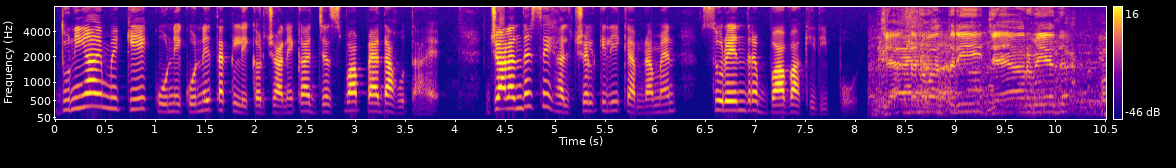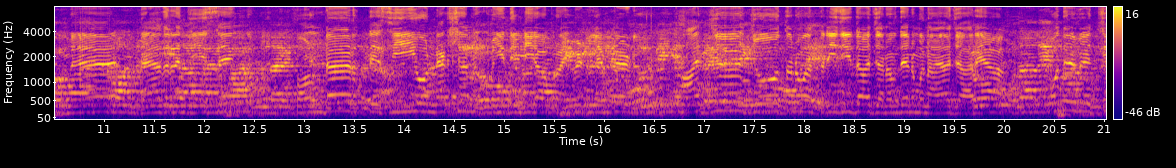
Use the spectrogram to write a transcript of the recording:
दुनिया में के कोने कोने तक लेकर जाने का जज्बा पैदा होता है जालंधर से हलचल के लिए कैमरामैन सुरेंद्र बाबा की रिपोर्ट ਜੈ ਧਨਵੰਤਰੀ ਜੈ ਆਯੁਰਵੇਦ ਮੈਂ ਵੈਦ ਰਣਜੀਤ ਸਿੰਘ ਫਾਊਂਡਰ ਤੇ ਸੀਈਓ ਨੈਕਸ਼ਨ ਉਮੀਦ ਇੰਡੀਆ ਪ੍ਰਾਈਵੇਟ ਲਿਮਟਿਡ ਅੱਜ ਜੋ ਧਨਵੰਤਰੀ ਜੀ ਦਾ ਜਨਮ ਦਿਨ ਮਨਾਇਆ ਜਾ ਰਿਹਾ ਉਹਦੇ ਵਿੱਚ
